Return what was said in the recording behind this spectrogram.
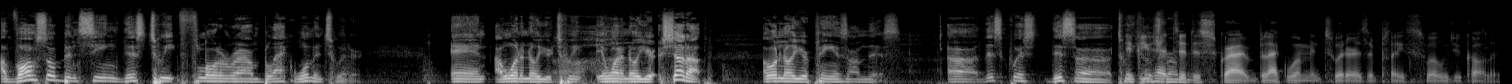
I've also been seeing this tweet float around Black Woman Twitter, and I want to know your tweet. I want to know your. Shut up. I want to know your opinions on this. Uh, this quest, this uh, tweet If you comes had from. to describe Black women Twitter as a place, what would you call it?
